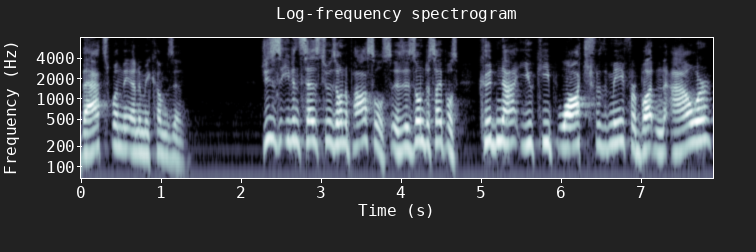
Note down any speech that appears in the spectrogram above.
that's when the enemy comes in. Jesus even says to his own apostles, his own disciples, Could not you keep watch for me for but an hour?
